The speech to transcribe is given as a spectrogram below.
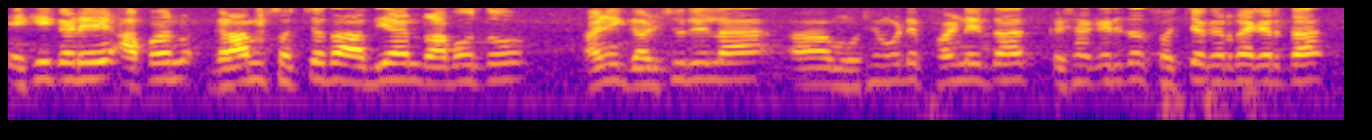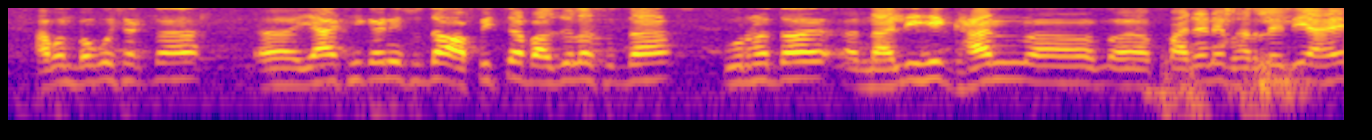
एकीकडे आपण ग्राम स्वच्छता अभियान राबवतो. आणि गडचिरोलीला मोठे मोठे फंड येतात कशाकरिता स्वच्छ करण्याकरिता. आपण बघू शकता या ठिकाणी सुद्धा ऑफिसच्या बाजूला सुद्धा पूर्णतः नाली ही घाण पाण्याने भरलेली आहे.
